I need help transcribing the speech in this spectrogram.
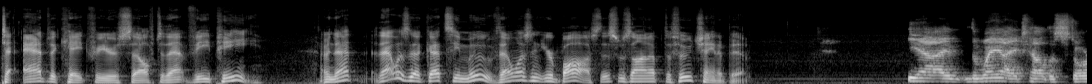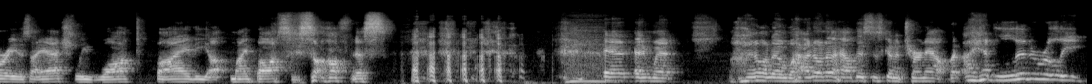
to advocate for yourself to that VP. I mean that that was a gutsy move. That wasn't your boss. This was on up the food chain a bit. Yeah, I, the way I tell the story is I actually walked by the uh, my boss's office and, and went, I don't know, I don't know how this is going to turn out, but I had literally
